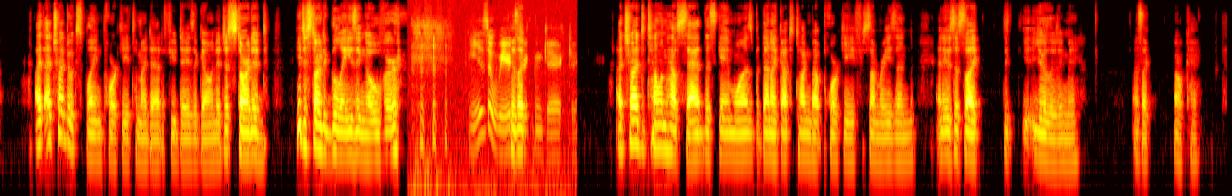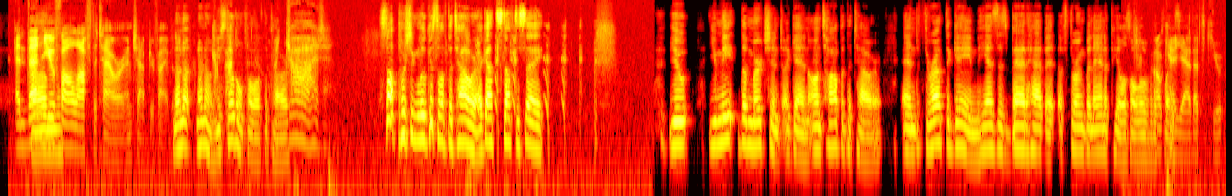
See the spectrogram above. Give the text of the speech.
I, I tried to explain Porky to my dad a few days ago, and it just started. He just started glazing over. he is a weird 'Cause I- freaking character. I tried to tell him how sad this game was, but then I got to talking about Porky for some reason, and he was just like, "You're losing me." I was like, "Okay." And then you Um, fall off the tower in chapter five. No, no, no, no. You still don't fall off the Oh my tower. God. Stop pushing Lucas off the tower. I got stuff to say. You you meet the merchant again on top of the tower, and throughout the game, he has this bad habit of throwing banana peels all over the Okay, place. Okay, yeah, that's cute.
